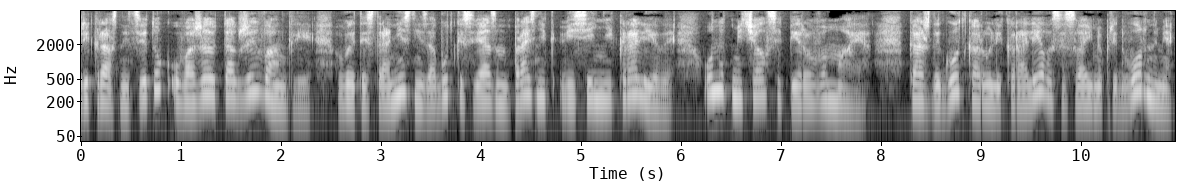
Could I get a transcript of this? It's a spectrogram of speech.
Прекрасный цветок уважают также и в Англии. В этой стране с незабудкой связан праздник Весенней Королевы. Он отмечался 1 мая. Каждый год король и королева со своими придворными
